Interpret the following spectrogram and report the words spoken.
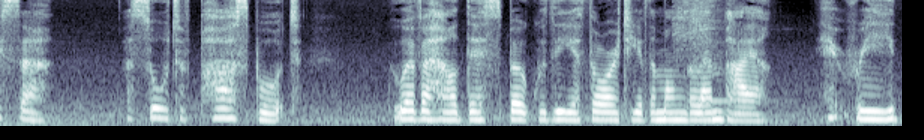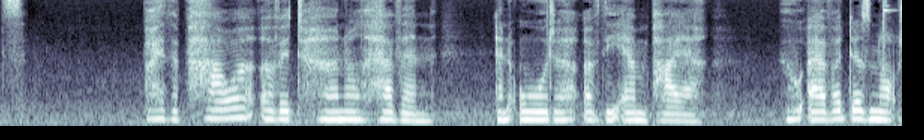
Paiza. A sort of passport. Whoever held this spoke with the authority of the Mongol Empire. It reads, By the power of eternal heaven and order of the Empire, whoever does not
